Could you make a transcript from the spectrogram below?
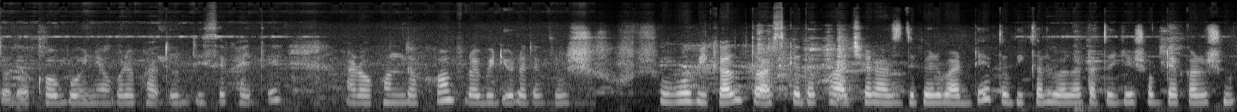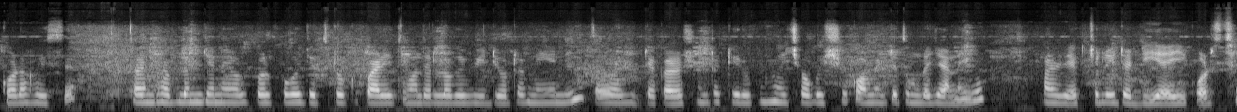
তো দেখো বই নিয়ে করে ভাতুর দিছে খাইতে। আর ওখান দেখো পুরো ভিডিওটা দেখতে শুভ বিকাল। তো আজকে দেখো আছে রাজদীপের বার্থডে তো বিকালবেলাটাতে যে সব ডেকোরেশন করা হয়েছে। তো আমি ভাবলাম যে অল্প অল্প করে যতটুকু পারি তোমাদের লগে ভিডিওটা নিয়ে নিই। তো ডেকোরেশনটা কীরকম হয়েছে অবশ্যই কমেন্টে তোমরা জানাইও। আর অ্যাকচুয়ালি এটা ডিআই করছে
